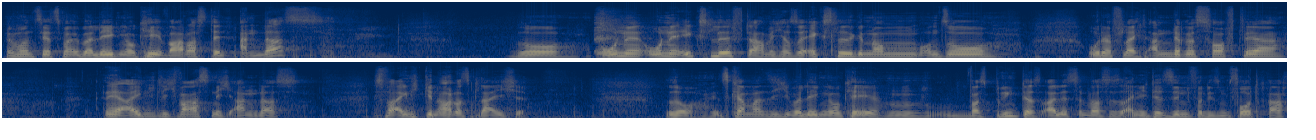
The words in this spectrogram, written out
Wenn wir uns jetzt mal überlegen, okay, war das denn anders? So, ohne, ohne Xlif, da habe ich also Excel genommen und so, oder vielleicht andere Software. Nee, eigentlich war es nicht anders. Es war eigentlich genau das Gleiche. So, jetzt kann man sich überlegen, okay, hm, was bringt das alles und was ist eigentlich der Sinn von diesem Vortrag?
